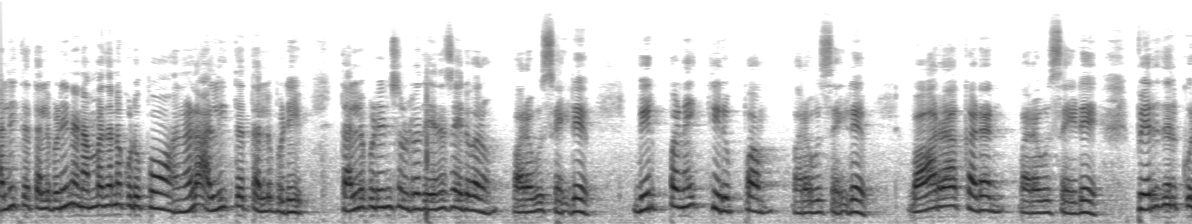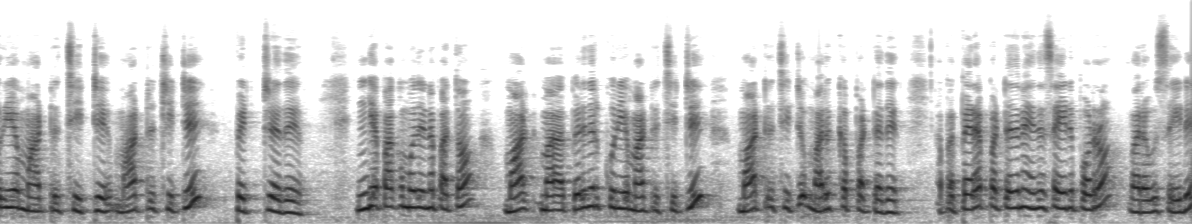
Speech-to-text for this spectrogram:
அளித்த தள்ளுபடினா நம்ம தானே கொடுப்போம். அதனால் அளித்த தள்ளுபடி. தள்ளுபடின்னு சொல்கிறது எந்த சைடு வரும்? வரவு சைடு. விற்பனை திருப்பம் வரவு சைடு. வாராக்கடன் வரவு சைடு பெறுதற்குரிய மாற்றுச்சீட்டு மாற்றுச்சீட்டு பெற்றது. இங்கே பார்க்கும்போது என்ன பார்த்தோம்? மாட் மா பெறுதற்குரிய மாற்றுச்சீட்டு மாற்றுச்சீட்டு மறுக்கப்பட்டது. அப்போ பெறப்பட்டதுன்னா எந்த சைடு போடுறோம்? வரவு சைடு.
